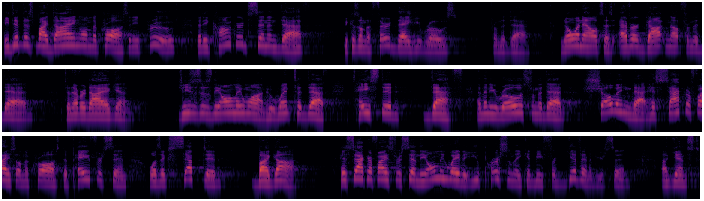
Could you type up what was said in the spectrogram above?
He did this by dying on the cross, and he proved that he conquered sin and death because on the third day he rose from the dead. No one else has ever gotten up from the dead to never die again. Jesus is the only one who went to death, tasted death, and then he rose from the dead, showing that his sacrifice on the cross to pay for sin was accepted by God. His sacrifice for sin, the only way that you personally can be forgiven of your sin against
